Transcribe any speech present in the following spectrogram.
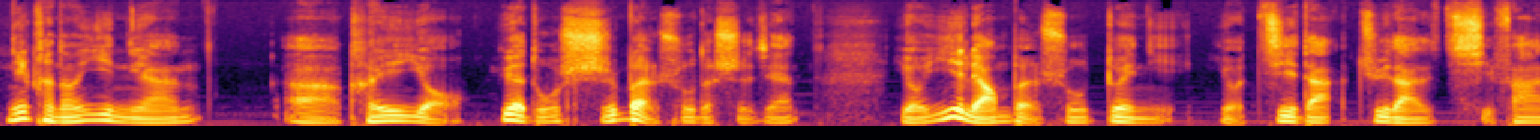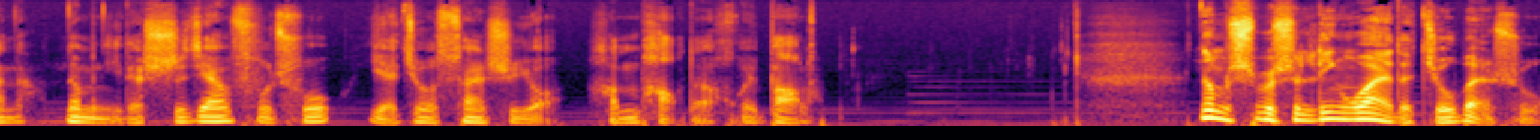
你可能一年，呃，可以有阅读十本书的时间，有一两本书对你有巨大巨大的启发呢，那么你的时间付出也就算是有很好的回报了。那么是不是另外的九本书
